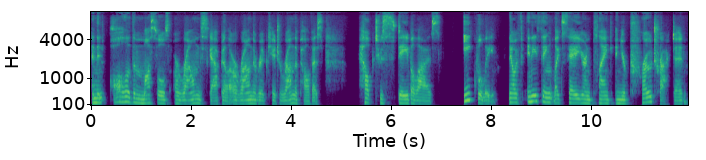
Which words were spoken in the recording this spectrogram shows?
And then all of the muscles around the scapula, around the rib cage, around the pelvis help to stabilize equally. Now, if anything, like say you're in plank and you're protracted,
